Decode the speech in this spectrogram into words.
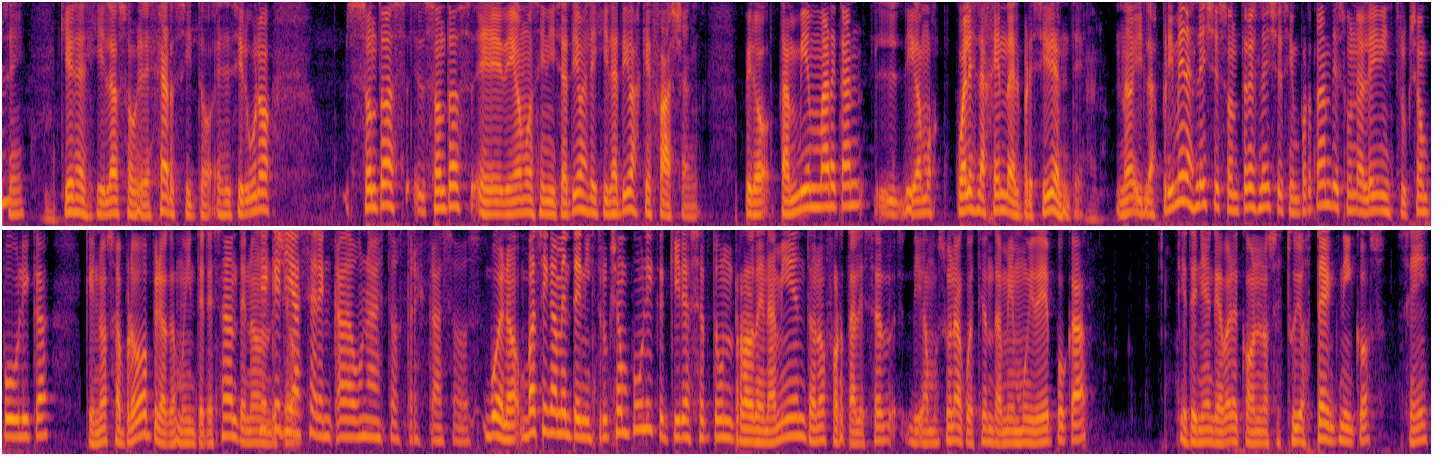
¿sí? quiere legislar sobre el ejército, es decir, uno... Son todas, son todas eh, digamos, iniciativas legislativas que fallan pero también marcan, digamos, cuál es la agenda del presidente. ¿no? Y las primeras leyes son tres leyes importantes, una ley de instrucción pública que no se aprobó, pero que es muy interesante. ¿no? ¿Qué quería hacer en cada uno de estos tres casos? Bueno, básicamente en instrucción pública quiere hacer todo un reordenamiento, ¿no? fortalecer, digamos, una cuestión también muy de época, que tenía que ver con los estudios técnicos, ¿sí?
